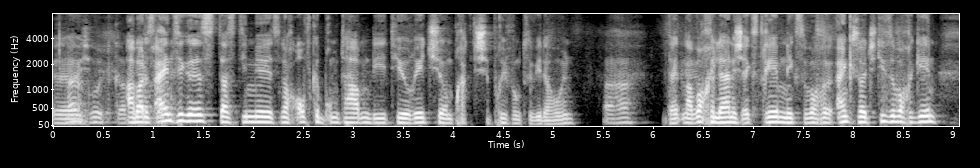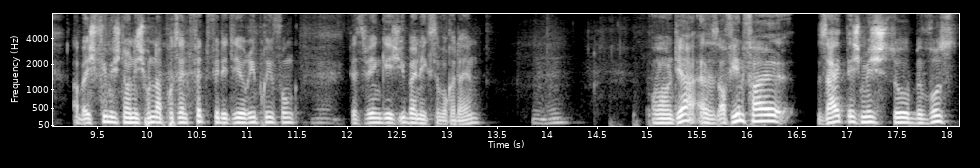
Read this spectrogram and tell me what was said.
Äh, ich, gut, gratuliere. aber das Einzige ist, dass die mir jetzt noch aufgebrummt haben, die theoretische und praktische Prüfung zu wiederholen. Seit einer Woche lerne ich extrem, nächste Woche, eigentlich sollte ich diese Woche gehen, aber ich fühle mich noch nicht 100% fit für die Theorieprüfung. Deswegen gehe ich übernächste Woche dahin. Und ja, also auf jeden Fall, seit ich mich so bewusst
